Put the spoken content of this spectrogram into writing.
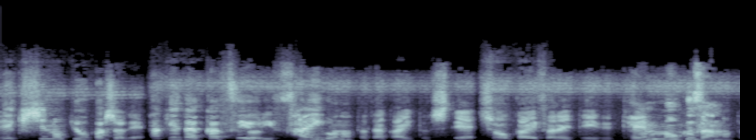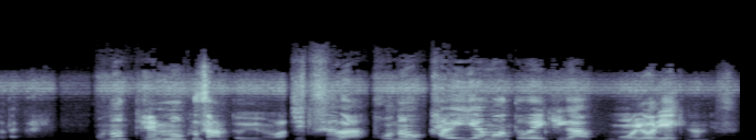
歴史の教科書で武田勝頼最後の戦いとして紹介されている天目山の戦い。この天目山というのは、実はこの海大和駅が最寄り駅なんです。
